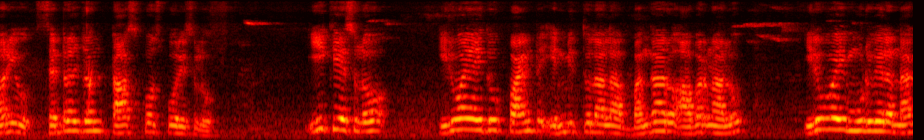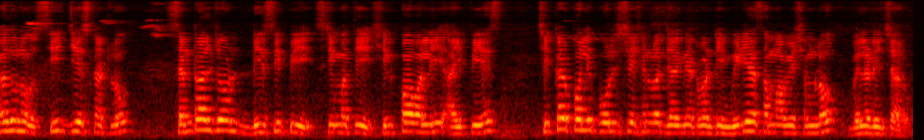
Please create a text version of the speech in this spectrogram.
మరియు సెంట్రల్ జోన్ టాస్క్ ఫోర్స్ పోలీసులు. ఈ కేసులో ఇరవై ఐదు పాయింట్ ఎనిమిది తులాల బంగారు ఆభరణాలు ఇరవై మూడు వేల నగదును సీజ్ చేసినట్లు central zone DCP Shrimati Shilpavalli IPS Chikkadpally police స్టేషన్లో జరిగినటువంటి మీడియా సమావేశంలో వెల్లడించారు.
